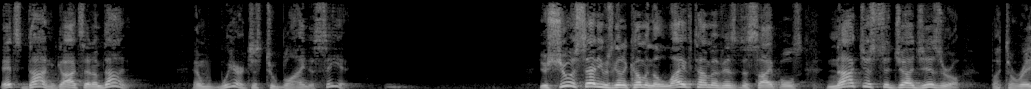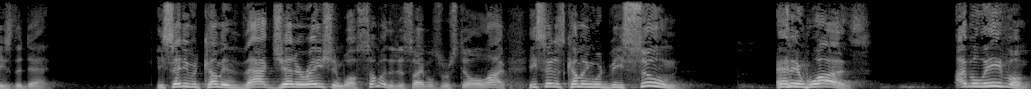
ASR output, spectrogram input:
It's done. God said, I'm done. And we are just too blind to see it. Yeshua said he was going to come in the lifetime of his disciples, not just to judge Israel, but to raise the dead. He said he would come in that generation while some of the disciples were still alive. He said his coming would be soon, and it was. I believe him.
